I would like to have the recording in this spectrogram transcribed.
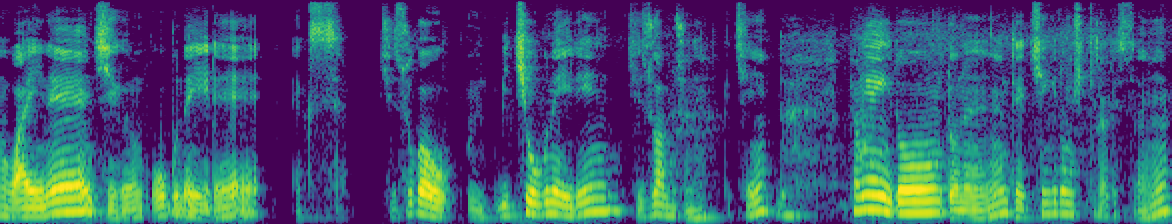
어, y는 지금 5분의 1의 x. 지수가 5, 음, 밑이 5분의 1인 지수 함수네. 그치? 네. 평행이동 또는 대칭 이동 시키라 그랬어요.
